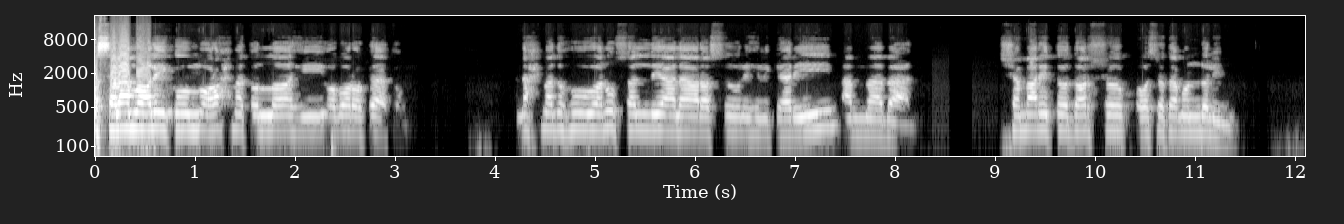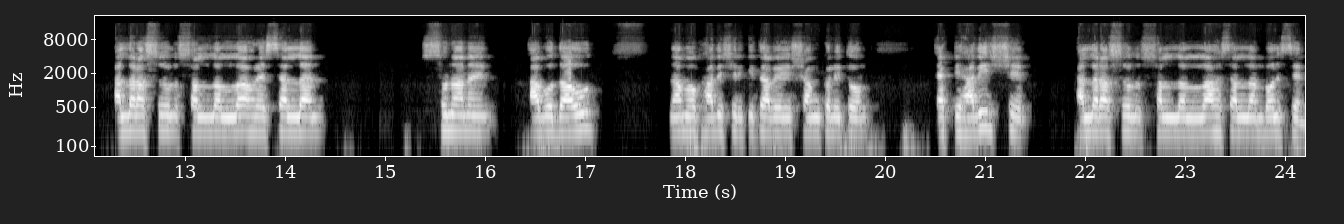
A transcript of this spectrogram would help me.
আসসালামু আলাইকুম রহমতুল্লাহি নাহমাদুহু অনুসাল্লি আলা রাসূলিহিল কারীম, আম্মা বাদ। সম্মানিত দর্শক ও শ্রোতা মণ্ডলী আল্লাহ রাসূল সাল্লাল্লাহু আলাইহি সাল্লাম সুনানে আবু দাউদ নামক হাদিসের কিতাবে সংকলিত একটি হাদিসে আল্লাহ রাসূল সাল্লাল্লাহু সাল্লাম বলেছেন,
